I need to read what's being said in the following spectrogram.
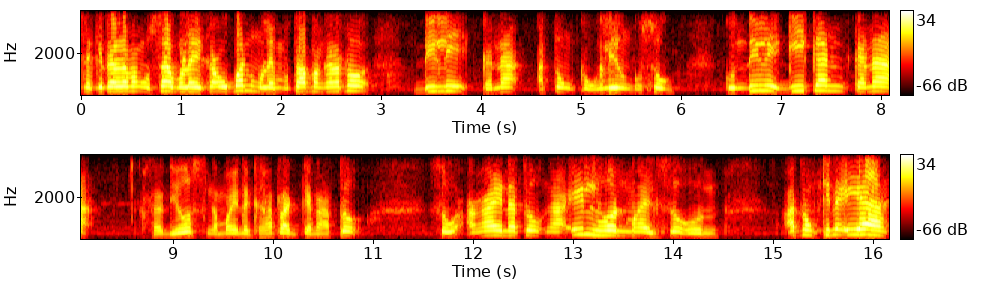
sa kita lamang usa walay kauban walay mutabang ka nato dili kana atong kaugalingong kusog. Kun dili gikan kana sa Dios nga mo'y naghatag kanato so angay nato nga ilhon mga igsuon atong kinaiya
